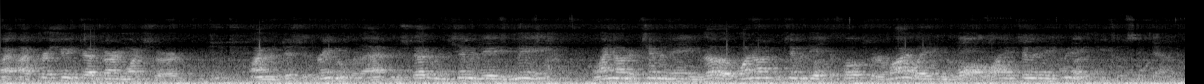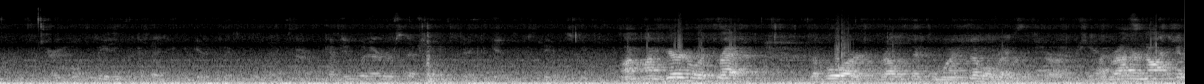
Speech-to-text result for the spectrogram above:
I I appreciate that very much, sir. I'm in disagreement with that. Instead of intimidating me, why not intimidating those, why not intimidate the folks that are violating the law? Why intimidate me? go sit down during one meeting, because then you can get it fixed for the next time. Do whatever steps you need to take to get people to speak. I'm, I'm here to address the board relative to my civil liberties, sir. I'd rather not sit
